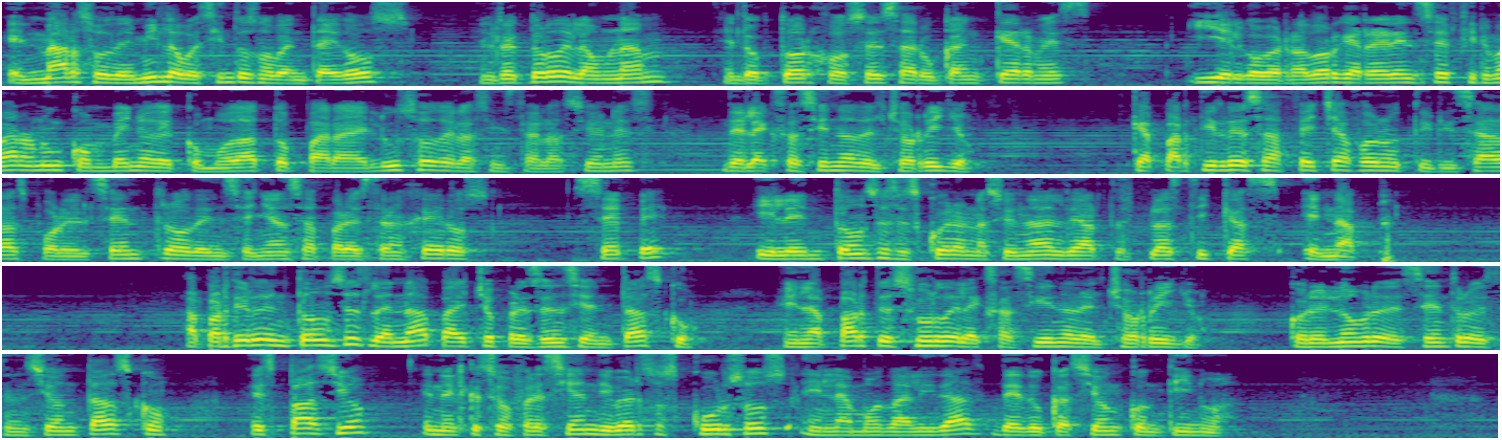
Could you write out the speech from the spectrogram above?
En marzo de 1992, el rector de la UNAM, el doctor José Sarucán Kermes, y el gobernador guerrerense firmaron un convenio de comodato para el uso de las instalaciones de la ex hacienda del Chorrillo, que a partir de esa fecha fueron utilizadas por el Centro de Enseñanza para Extranjeros, CEPE, y la entonces Escuela Nacional de Artes Plásticas, ENAP. A partir de entonces, la ENAP ha hecho presencia en Tasco, en la parte sur de la ex hacienda del Chorrillo, con el nombre de Centro de Extensión Tasco, espacio en el que se ofrecían diversos cursos en la modalidad de educación continua.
